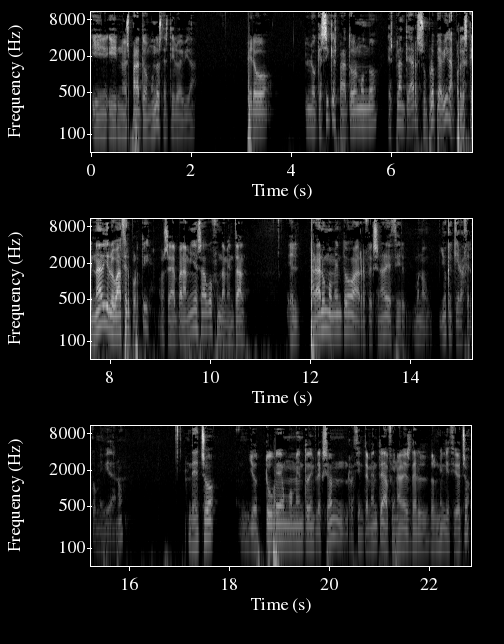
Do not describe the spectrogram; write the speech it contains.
Y, y no es para todo el mundo este estilo de vida. Pero lo que sí que es para todo el mundo es plantear su propia vida, porque es que nadie lo va a hacer por ti. O sea, para mí es algo fundamental. El parar un momento a reflexionar y decir, bueno, ¿yo qué quiero hacer con mi vida, no? De hecho, yo tuve un momento de inflexión recientemente, a finales del 2018,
